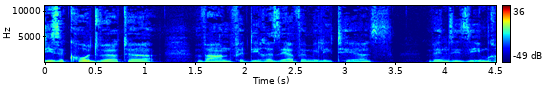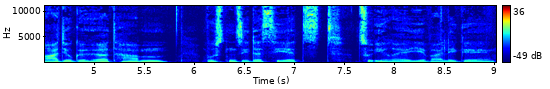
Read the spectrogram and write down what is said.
Diese Codewörter waren für die Reservemilitärs. Wenn sie sie im Radio gehört haben, wussten sie, dass sie jetzt zu ihrer jeweiligen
